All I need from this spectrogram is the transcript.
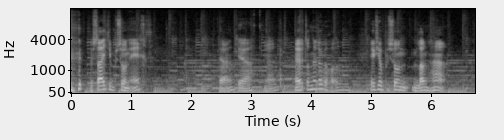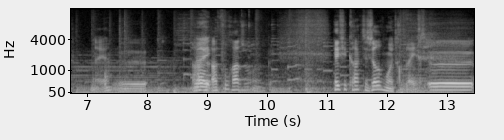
Bestaat je persoon echt? Ja, Ja. ja. Hebben we het toch net ook al gehad? Heeft jouw persoon lang haar? Nee, hè? Eh, Ah, Nee. ah, vroeger hadden ze oh. Heeft je karakter zelfmoord gepleegd? eh,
